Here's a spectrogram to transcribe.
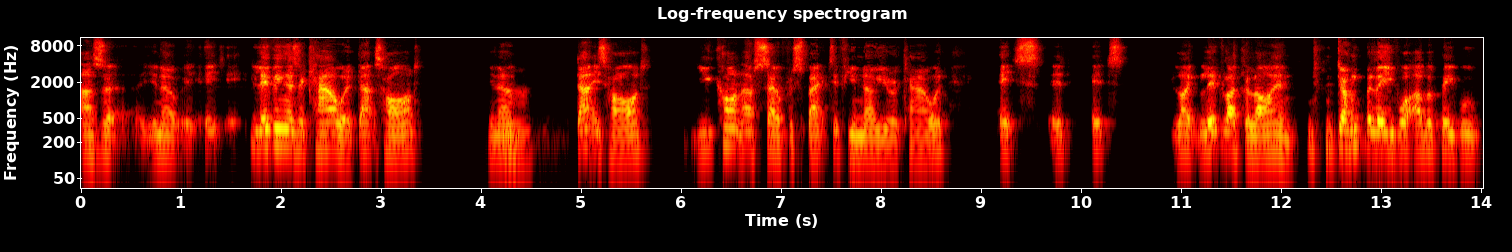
as a, you know, it, it, living as a coward. That's hard. You know, mm. that is hard. You can't have self-respect if you know you're a coward. It's, it, it's like live like a lion. Don't believe what other people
